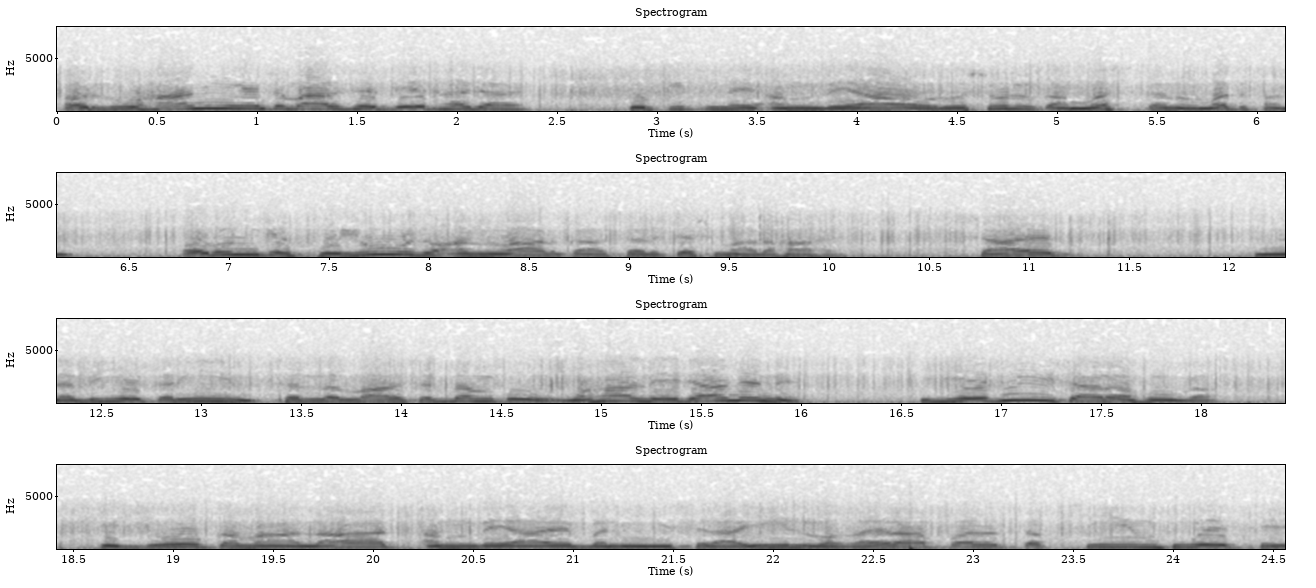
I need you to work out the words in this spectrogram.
اور روحانی اعتبار سے دیکھا جائے تو کتنے انبیاء اور رسول کا مسکن و مدفن اور ان کے فیوز و انوار کا سر چشمہ رہا ہے۔ شاید نبی کریم صلی اللہ علیہ وسلم کو وہاں لے جانے میں یہ بھی اشارہ ہوگا کہ جو کمالات انبیاء بنی اسرائیل وغیرہ پر تقسیم ہوئے تھے،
